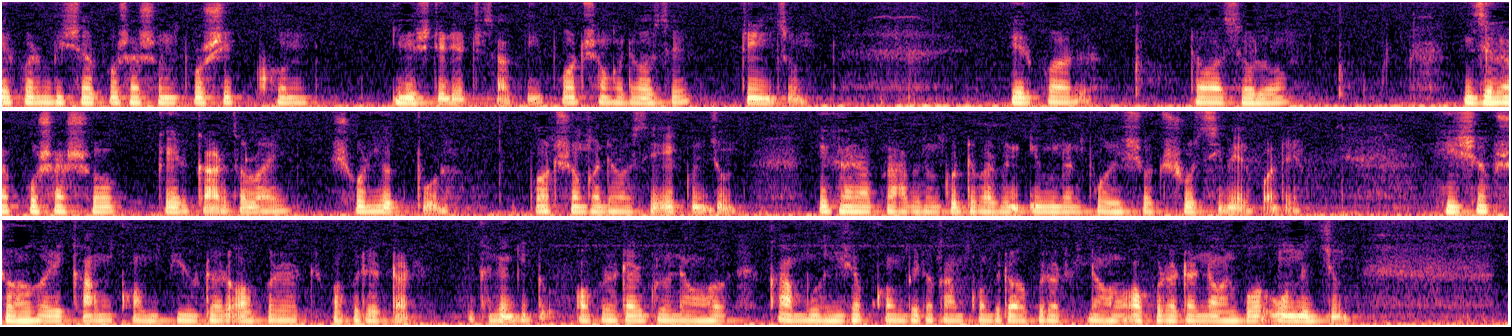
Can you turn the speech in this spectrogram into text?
এরপর বিচার প্রশাসন প্রশিক্ষণ ইনস্টিটিউট চাকরি, পদ সংখ্যা দেওয়া আছে তিনজন এরপর দেওয়া হলো, জেলা প্রশাসকের কার্যালয়, শরীয়তপুর। পদ সংখ্যা দেওয়া আছে একুশ জন। এখানে আপনারা আবেদন করতে পারবেন ইউনিয়ন পরিষদ সচিবের পদে। হিসাব সহকারী কাম কম্পিউটার অপারেটর। এখানে কিন্তু অপারেটরগুলো নেওয়া হবে কাম হিসাব কম্পিউটার, কাম কম্পিউটার অপারেটর নেওয়া, অপারেটর নেওয়ার পর উনিশ জন।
